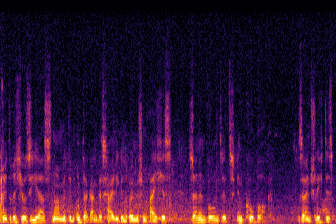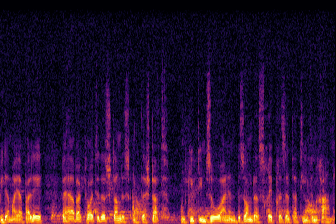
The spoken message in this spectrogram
Friedrich Josias nahm mit dem Untergang des Heiligen Römischen Reiches seinen Wohnsitz in Coburg. Sein schlichtes Biedermeierpalais beherbergt heute das Standesamt der Stadt und gibt ihm so einen besonders repräsentativen Rahmen.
